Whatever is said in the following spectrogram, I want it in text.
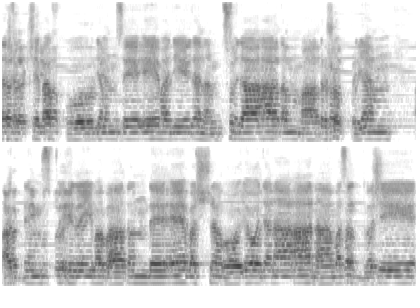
दशक्षिपः पूर्यम् सेमजीजनम् सुजातम् मातृषु प्रियम् अग्निम् स्तुहिदैव पातम् देवश्रवो योजना नाम सद्वशी।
